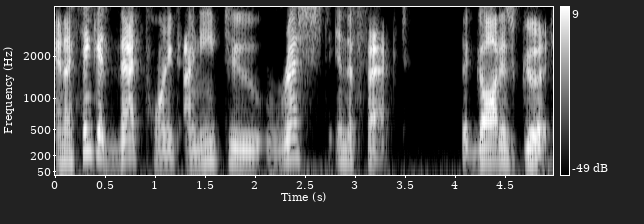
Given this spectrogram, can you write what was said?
And I think at that point, I need to rest in the fact that God is good.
